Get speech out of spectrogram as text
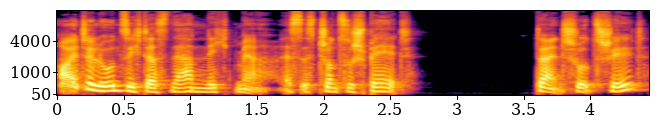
Heute lohnt sich das Lernen nicht mehr, es ist schon zu spät. Dein Schutzschild?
